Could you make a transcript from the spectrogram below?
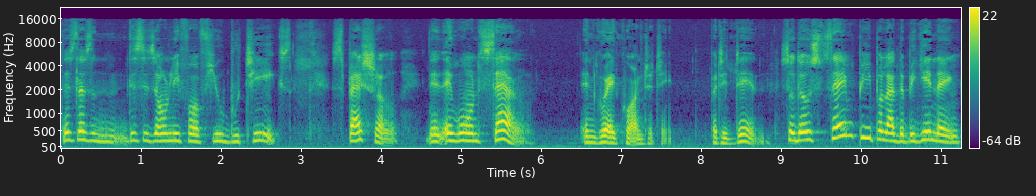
This doesn't. This is only for a few boutiques, special. They, it won't sell in great quantity." But it did. So those same people at the beginning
